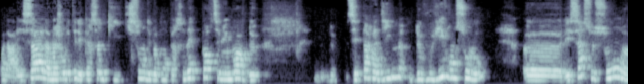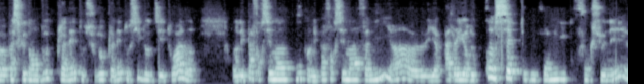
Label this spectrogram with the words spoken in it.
Voilà. Et ça, la majorité des personnes qui, sont en développement personnel portent ces mémoires de, ces paradigmes de vous vivre en solo. Euh, et ça, ce sont euh, parce que dans d'autres planètes, sur d'autres planètes aussi, d'autres étoiles, on n'est pas forcément en couple, on n'est pas forcément en famille. Hein. Euh, il n'y a pas d'ailleurs de concept de famille pour fonctionner.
